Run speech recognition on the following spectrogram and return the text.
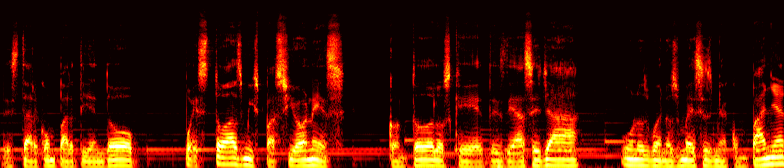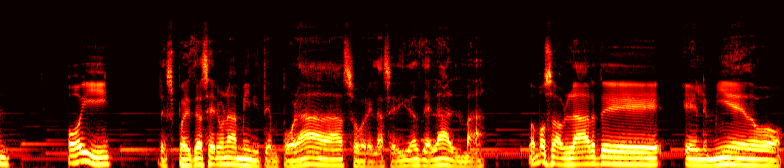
de estar compartiendo pues todas mis pasiones con todos los que desde hace ya unos buenos meses me acompañan. Hoy, después de hacer una mini temporada sobre las heridas del alma, vamos a hablar de el miedo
